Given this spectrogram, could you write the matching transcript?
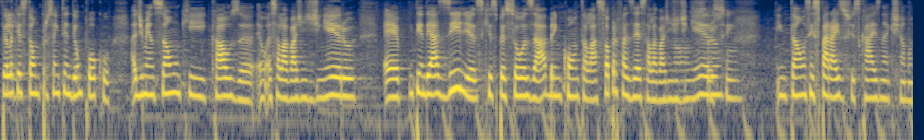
pela questão para você entender um pouco a dimensão que causa essa lavagem de dinheiro, é, entender as ilhas que as pessoas abrem conta lá só para fazer essa lavagem de dinheiro. Sim. Então, assim, esses paraísos fiscais, né, que chama.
